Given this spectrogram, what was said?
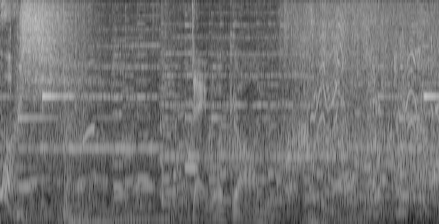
whoosh! They were gone.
